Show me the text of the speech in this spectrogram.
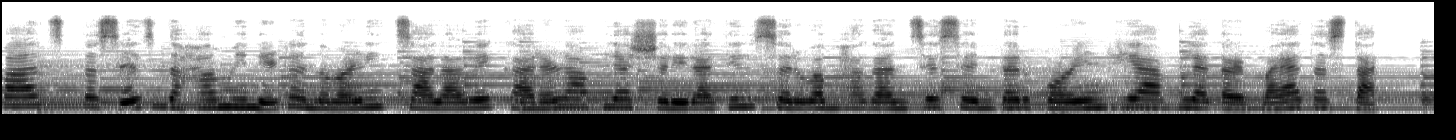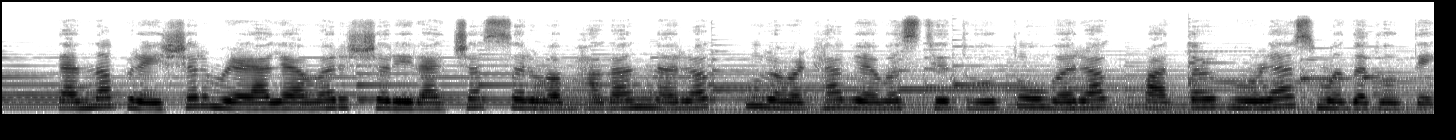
पाच तसेच दहा मिनिट अनवाणी चालावे कारण आपल्या शरीरातील सर्व भागांचे सेंटर पॉइंट हे आपल्या तळपायात असतात. त्यांना प्रेशर मिळाल्यावर शरीराच्या सर्व भागांना रक्त पुरवठा व्यवस्थित होतो व रक्त पातळ होण्यास मदत होते.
